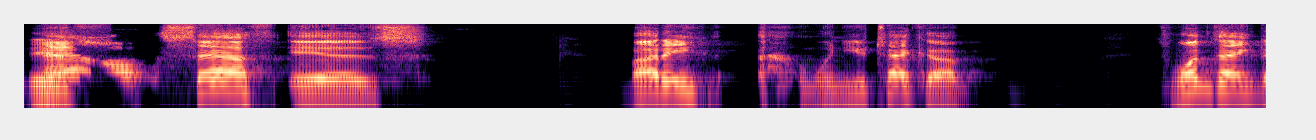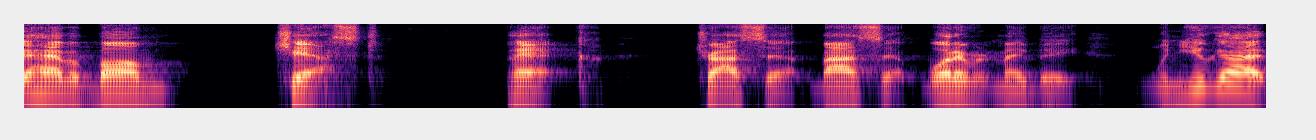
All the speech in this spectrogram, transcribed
Yes. Now, Seth is, buddy, when you take a, it's one thing to have a bum chest, pec, tricep, bicep, whatever it may be. When you got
